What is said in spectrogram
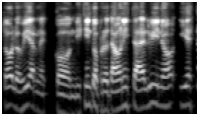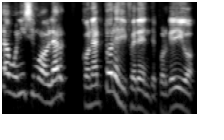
todos los viernes con distintos protagonistas del vino y está buenísimo hablar con actores diferentes, porque digo,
